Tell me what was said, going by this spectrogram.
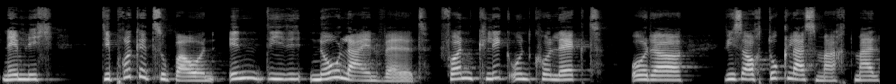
nämlich die Brücke zu bauen in die No-Line-Welt von Click und Collect oder wie es auch Douglas macht, mal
